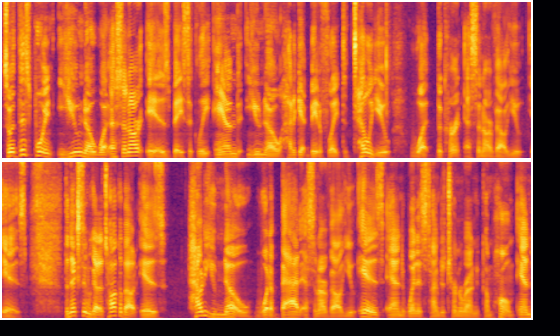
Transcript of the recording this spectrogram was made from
So at this point, you know what SNR is basically, and you know how to get Betaflight to tell you what the current SNR value is. The next thing we got to talk about is how do you know what a bad SNR value is and when it's time to turn around and come home? And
